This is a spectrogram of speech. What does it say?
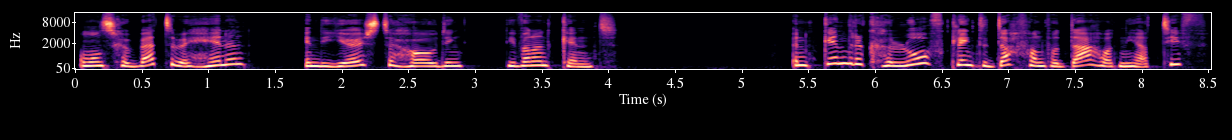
om ons gebed te beginnen in de juiste houding die van een kind. Een kinderlijk geloof klinkt de dag van vandaag wat negatief,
